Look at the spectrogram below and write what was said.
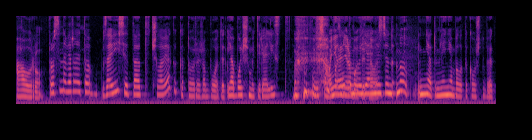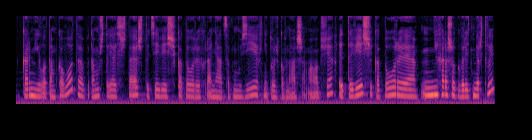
ауру. Просто, наверное, это зависит от человека, который работает. Я больше материалист. Шаманизм не работает на вас? Ну, нет, у меня не было такого, чтобы я кормила там кого-то, потому что я считаю, что те вещи, которые хранятся в музеях, не только в нашем, а вообще это вещи, которые нехорошо говорить мертвы.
